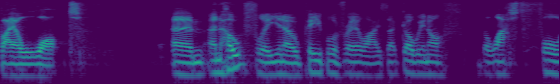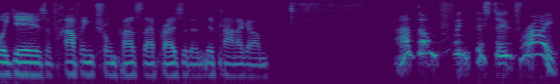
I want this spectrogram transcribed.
by a lot. Um, and hopefully, you know, people have realised that going off the last four years of having Trump as their president, they've kind of gone, I don't think this dude's right.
